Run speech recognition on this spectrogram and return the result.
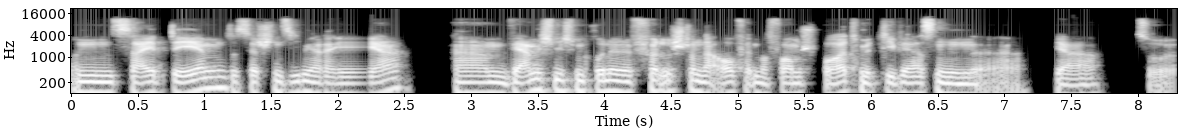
Und seitdem, das ist ja schon sieben Jahre her, ähm, wärme ich mich im Grunde eine Viertelstunde auf, immer vorm Sport mit diversen, äh, ja, so,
